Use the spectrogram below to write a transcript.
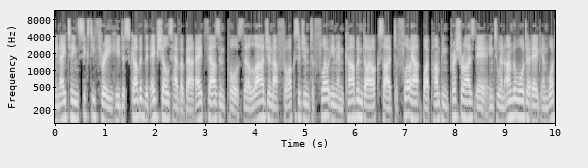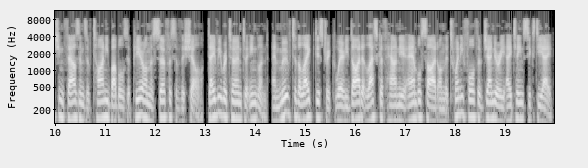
In 1863 he discovered that eggshells have about 8,000 pores that are large enough for oxygen to flow in and carbon dioxide to flow out by pumping pressurized air into an underwater egg and watching thousands of tiny bubbles appear on the surface of the shell. Davy returned to England, and moved to the Lake District where he died at Lesketh How near Ambleside on 24 January 1868.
